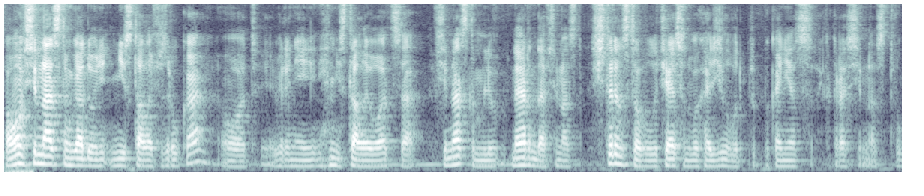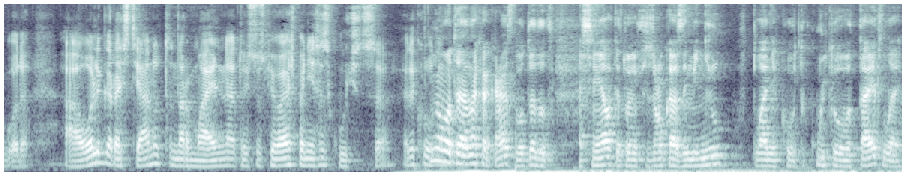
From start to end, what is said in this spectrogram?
По-моему, в 17 году не стала физрука, вот, вернее, не стала его отца. В 17-м, наверное, да, в 17 14 получается, он выходил вот по конец как раз 17 -го года. А Ольга растянута нормально, то есть успеваешь по ней соскучиться. Это круто. Ну вот и она как раз вот этот сериал, который физрука заменил в плане какого-то культового тайтла,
